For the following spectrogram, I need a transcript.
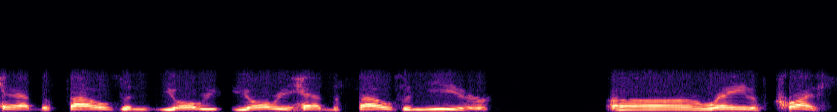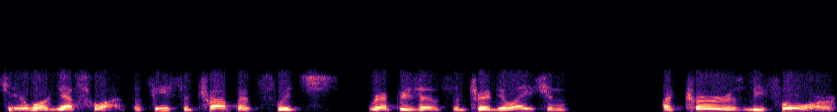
had the thousand. You already you already had the thousand year uh, reign of Christ here. Well, guess what? The Feast of Trumpets, which represents the tribulation, occurs before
